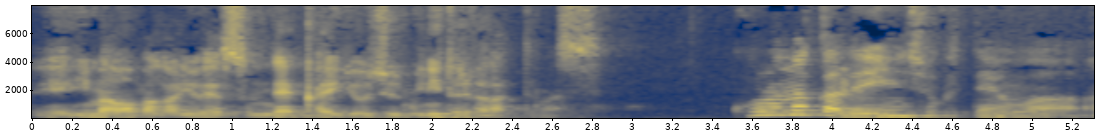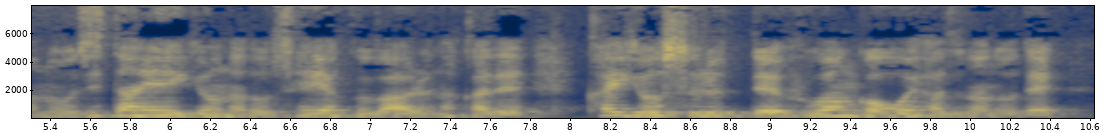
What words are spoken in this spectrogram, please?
今は曲がりを休んで開業準備に取り掛かっています。コロナ禍で飲食店は、あの、時短営業など制約がある中で開業するって不安が多いはずなので、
